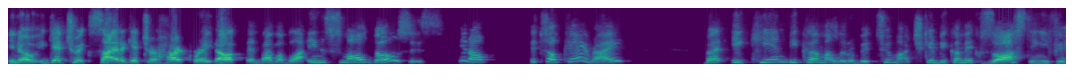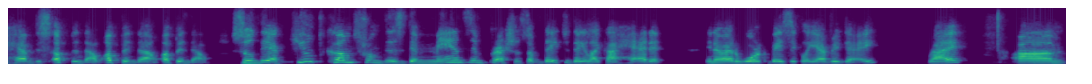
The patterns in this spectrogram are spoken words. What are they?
You know, it get you excited, get your heart rate up and blah blah blah in small doses. You know, it's okay, right? But it can become a little bit too much. It can become exhausting if you have this up and down, up and down, up and down. So mm-hmm. the acute comes from these demands impressions of day to day, like I had it, you know, at work basically every day right um,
